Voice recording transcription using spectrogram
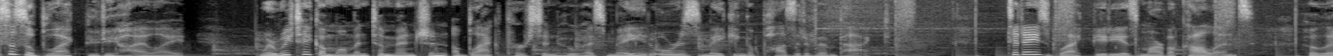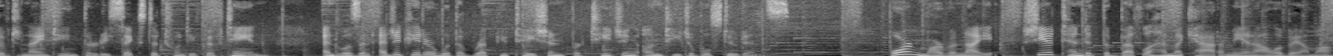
This is a Black Beauty highlight, where we take a moment to mention a black person who has made or is making a positive impact. Today's Black Beauty is Marva Collins, who lived 1936 to 2015 and was an educator with a reputation for teaching unteachable students. Born Marva Knight, she attended the Bethlehem Academy in Alabama,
